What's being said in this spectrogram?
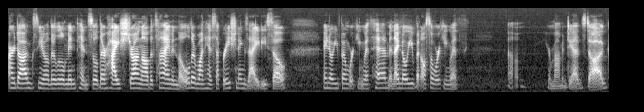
our dogs, you know, they're little min pins, so they're high strung all the time. And the older one has separation anxiety. So I know you've been working with him, and I know you've been also working with um, your mom and dad's dog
